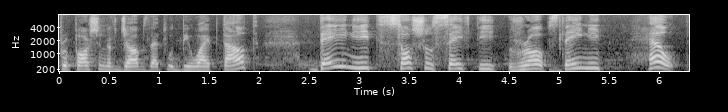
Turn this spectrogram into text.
proportion of jobs that would be wiped out, they need social safety ropes. They need help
